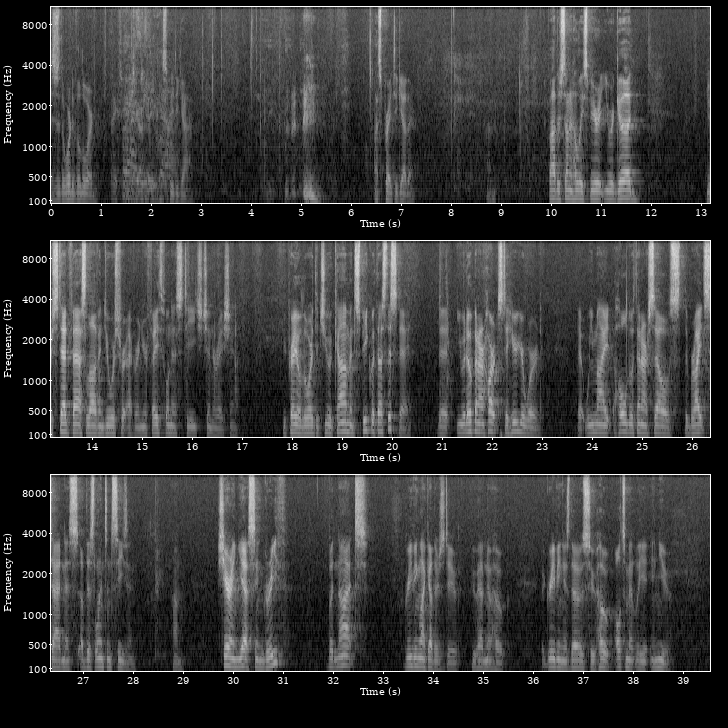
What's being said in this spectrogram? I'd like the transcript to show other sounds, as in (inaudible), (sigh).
This is the word of the Lord. Thanks, Thanks be to God. (clears throat) Let's pray together. Um, Father, Son, and Holy Spirit, you are good. Your steadfast love endures forever, and your faithfulness to each generation. We pray, O Lord, that you would come and speak with us this day, that you would open our hearts to hear your word, that we might hold within ourselves the bright sadness of this Lenten season, um, sharing, yes, in grief, but not grieving like others do, who have no hope, but grieving as those who hope ultimately in you.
